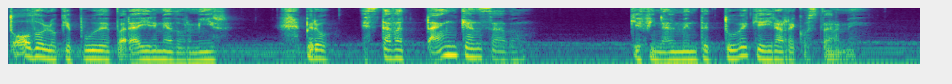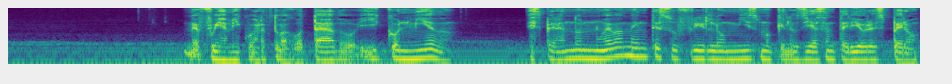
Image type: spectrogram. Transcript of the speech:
todo lo que pude para irme a dormir, pero estaba tan cansado que finalmente tuve que ir a recostarme. Me fui a mi cuarto agotado y con miedo, esperando nuevamente sufrir lo mismo que los días anteriores, pero,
